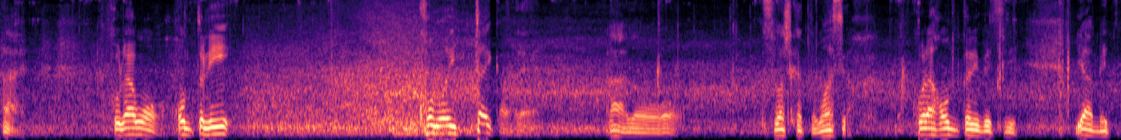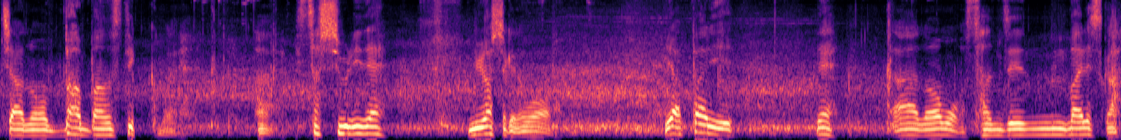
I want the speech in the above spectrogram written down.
はい。これはもう本当にこの一体感はねあの素晴らしかったと思いますよ。これは本当に別に。いやめっちゃあのバンバンスティックもね。はい。久しぶりにね見ましたけども。やっぱりねあのもう3000枚ですか。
